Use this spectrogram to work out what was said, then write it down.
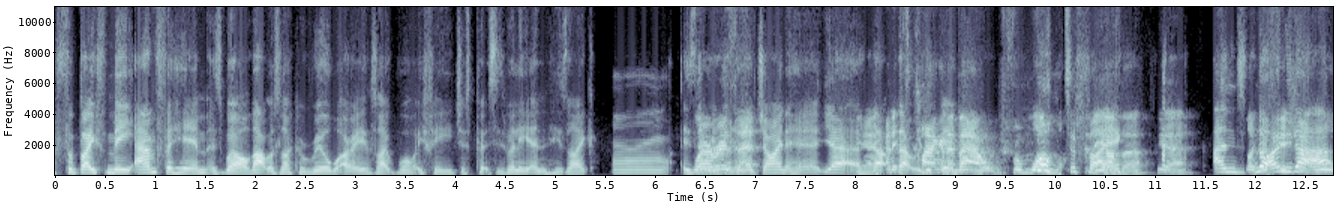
for both me and for him as well that was like a real worry. It's like what if he just puts his willy in? He's like mm, is Where there is even a vagina here? Yeah, yeah. that, and it's have clanging about from one to the other. Yeah, and like not only that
